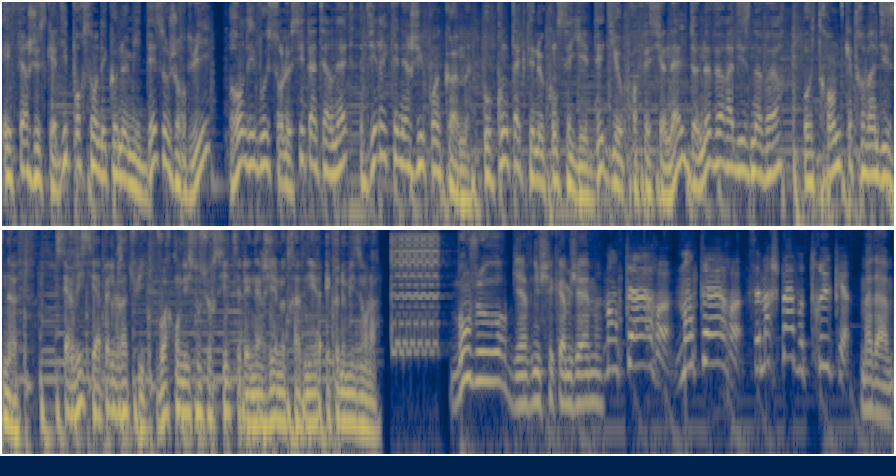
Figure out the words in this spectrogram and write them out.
et faire jusqu'à 10% d'économie dès aujourd'hui, rendez-vous sur le site internet directenergie.com ou contactez nos conseillers dédiés aux professionnels de 9h à 19h au 30 99. Service et appel gratuit. Voir conditions sur site. L'énergie est notre avenir. Économisons-la. Bonjour, bienvenue chez Comme J'aime. Menteur, menteur, ça marche pas votre truc. Madame,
